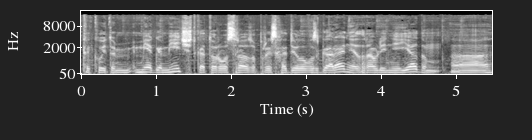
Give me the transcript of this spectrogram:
какой-то мега-меч, от которого сразу происходило возгорание, отравление ядом, э,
